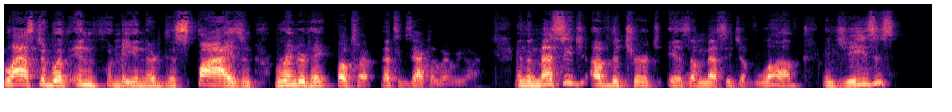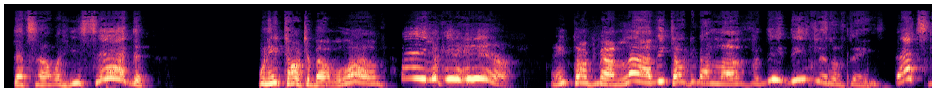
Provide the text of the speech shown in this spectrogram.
blasted with infamy and they're despised and rendered hate. Folks, that's exactly where we are. And the message of the church is a message of love. And Jesus, that's not what he said. When he talked about love, hey, look at here. he talked about love. He talked about love for these little things. That's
